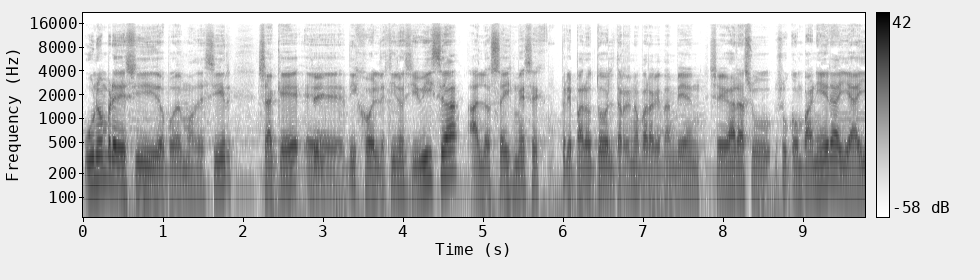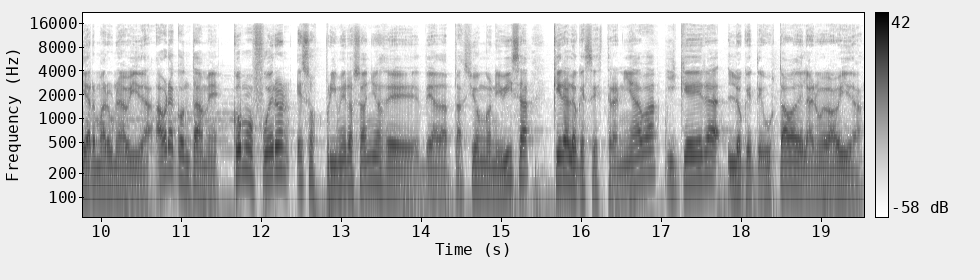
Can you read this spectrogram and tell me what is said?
un hombre decidido, podemos decir ya que eh, dijo el destino es Ibiza, a los seis meses preparó todo el terreno para que también llegara su, compañera y ahí armar una vida. Ahora contame, ¿cómo fueron esos primeros años de, adaptación con Ibiza? ¿Qué era lo que se extrañaba y qué era lo que te gustaba de la nueva vida?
